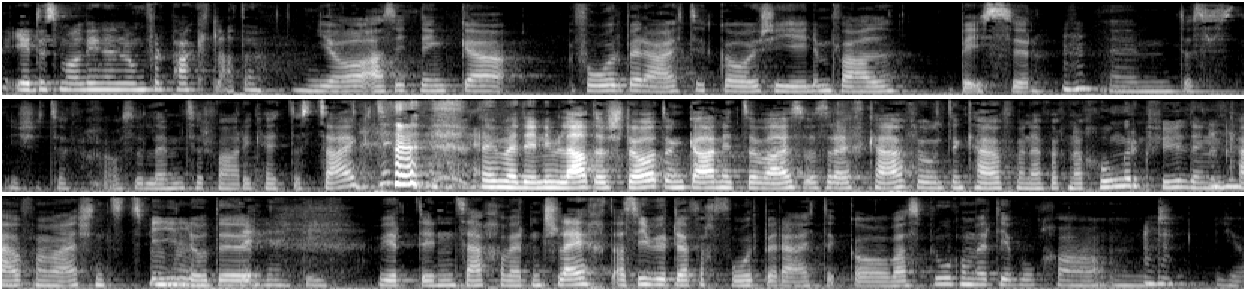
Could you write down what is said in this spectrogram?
jedes Mal in einen unverpackt Laden. Ja, also ich denke, vorbereitet gehen ist in jedem Fall besser. Mhm. Ähm, das ist jetzt einfach aus der Lebenserfahrung hat das gezeigt. Wenn man dann im Laden steht und gar nicht so weiß, was recht kaufen und dann kauft man einfach nach Hungergefühl, dann mhm. kauft man meistens zu viel mhm, oder definitiv. wird dann Sachen werden schlecht. Also ich würde einfach vorbereitet gehen. Was brauchen wir diese Woche und mhm. Ja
